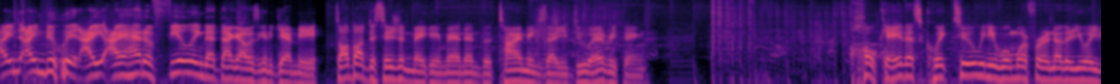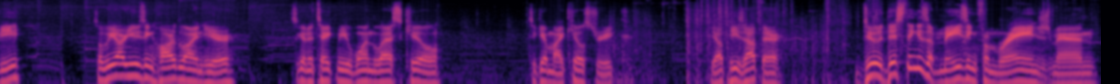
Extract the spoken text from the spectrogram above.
I, I knew it. I, I had a feeling that that guy was going to get me. It's all about decision making, man, and the timings that you do everything. Okay, that's quick too. We need one more for another UAV. So we are using hardline here. It's going to take me one less kill to get my kill streak. Yup, he's out there. Dude, this thing is amazing from range, man.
